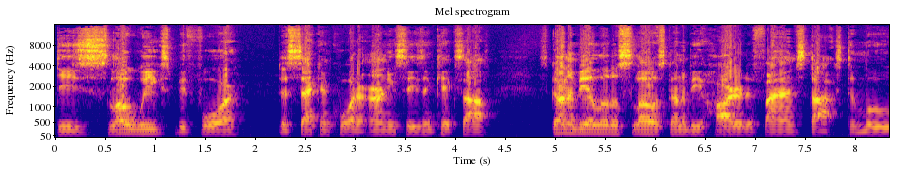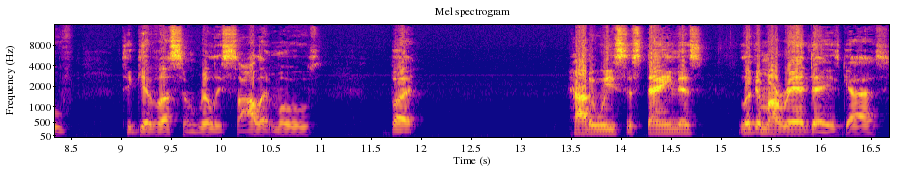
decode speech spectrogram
these slow weeks before the second quarter earning season kicks off. It's going to be a little slow. It's going to be harder to find stocks to move to give us some really solid moves. But how do we sustain this? Look at my red days, guys.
